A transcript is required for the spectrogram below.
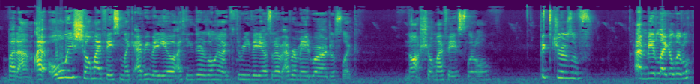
But um i always show my face in like every video. I think there's only like three videos that i've ever made where i just like not show my face little pictures of i made like a little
